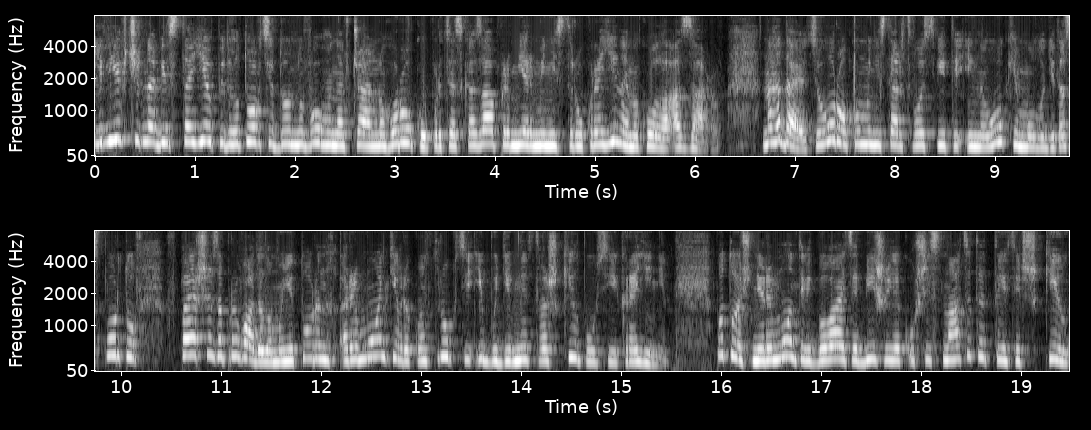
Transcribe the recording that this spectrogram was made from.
Львівщина відстає в підготовці до нового навчального року. Про це сказав прем'єр-міністр України Микола Азаров. Нагадаю, цього року Міністерство освіти і науки, молоді та спорту вперше запровадило моніторинг ремонтів, реконструкцій і будівництва шкіл по всій країні. Поточні ремонти відбуваються більше як у 16 тисяч шкіл,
